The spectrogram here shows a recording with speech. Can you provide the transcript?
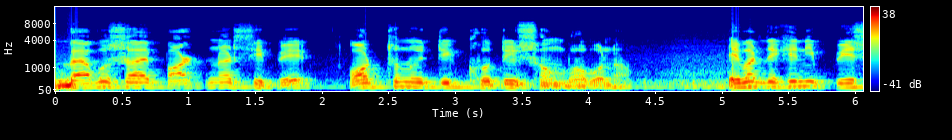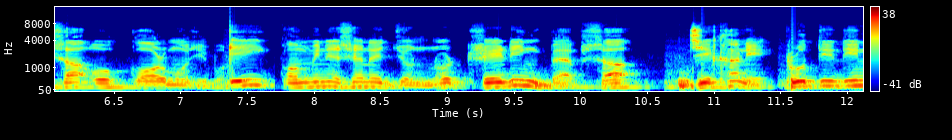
ব্যবসায় পার্টনারশিপে অর্থনৈতিক ক্ষতির সম্ভাবনা। এবার দেখে নি পেশা ও কর্মজীবন। এই কম্বিনেশনের জন্য ট্রেডিং ব্যবসা যেখানে প্রতিদিন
